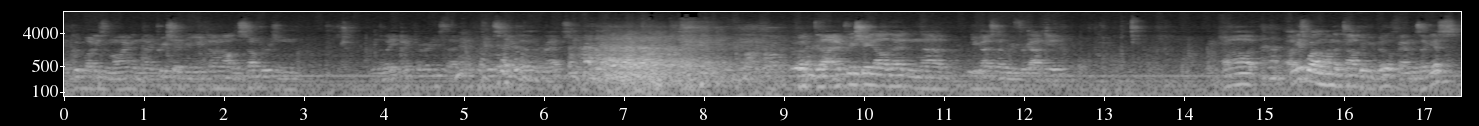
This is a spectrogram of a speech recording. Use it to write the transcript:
and good buddies of mine, and I appreciate everything you've done, all the suppers and the late night parties, I in the raps. But uh, I appreciate all that, and you guys never forgot me. I guess while I'm on the topic of Billet families, I guess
